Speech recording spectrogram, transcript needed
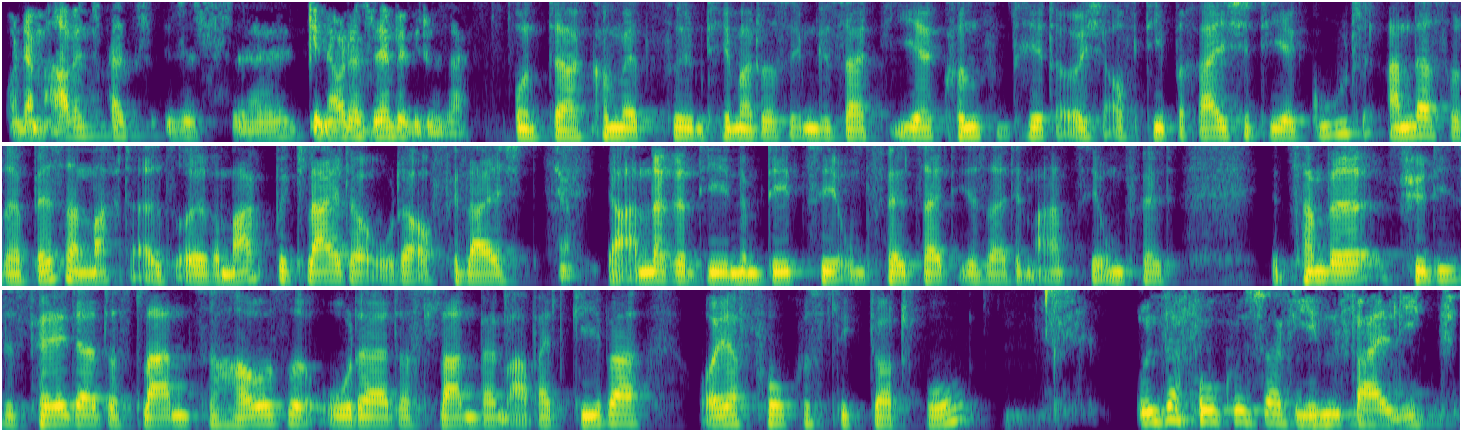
Und am Arbeitsplatz ist es äh, genau dasselbe, wie du sagst. Und da kommen wir jetzt zu dem Thema, du hast eben gesagt, ihr konzentriert euch auf die Bereiche, die ihr gut, anders oder besser macht als eure Marktbegleiter oder auch vielleicht ja, ja andere, die in einem DC-Umfeld seid, ihr seid im AC-Umfeld. Jetzt haben wir für diese Felder das Laden zu Hause oder das Laden beim Arbeitgeber. Euer Fokus liegt dort wo? Unser Fokus auf jeden Fall liegt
